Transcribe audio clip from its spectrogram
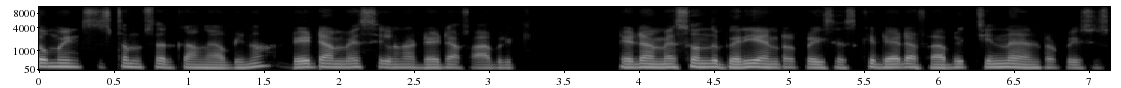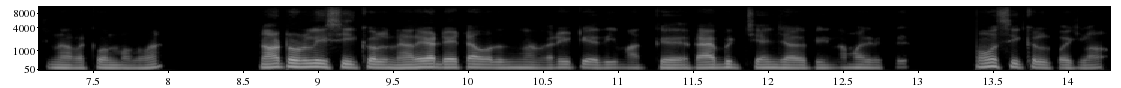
டொமைன் சிஸ்டம்ஸ் இருக்காங்க அப்படின்னா டேட்டா மெஸ் இல்லைனா டேட்டா ஃபேப்ரிக் டேட்டா மெஸ் வந்து பெரிய என்டர்பிரைசஸ்க்கு டேட்டா ஃபேப்ரிக் சின்ன என்டர்பிரைசஸ்க்கு நான் ரெக்கமெண்ட் பண்ணுவேன். நாட் ஓன்லி சீக்வல் நிறையா டேட்டா வருதுன்னா வெரைட்டி அதிகமாக இருக்குது ரேபிட் சேஞ்ச் ஆகுது. இந்த மாதிரி இருக்குது நோ சீக்வல் போய்க்கலாம்.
